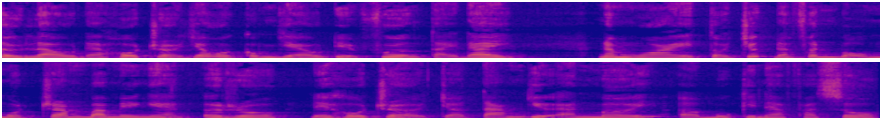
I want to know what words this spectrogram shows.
từ lâu đã hỗ trợ giáo hội công giáo địa phương tại đây. Năm ngoái, tổ chức đã phân bổ 130.000 euro để hỗ trợ cho 8 dự án mới ở Burkina Faso.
